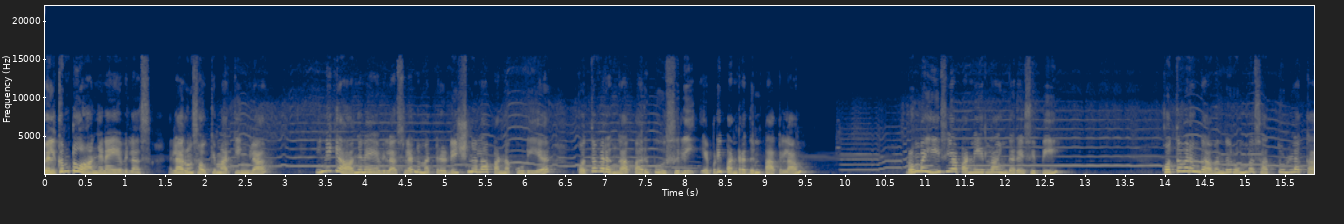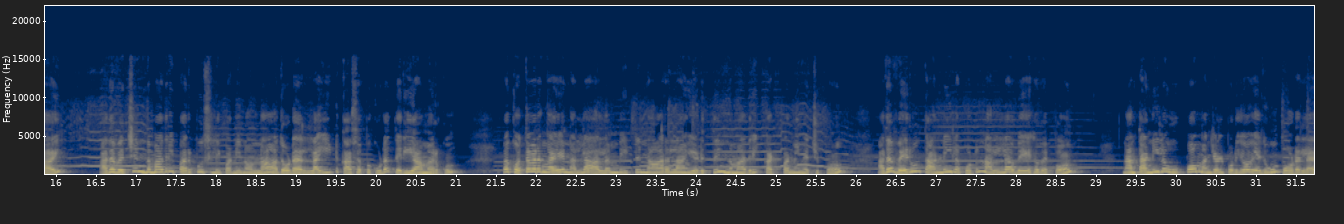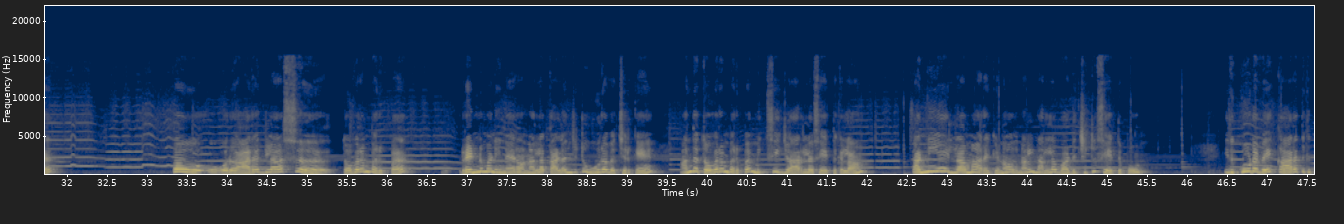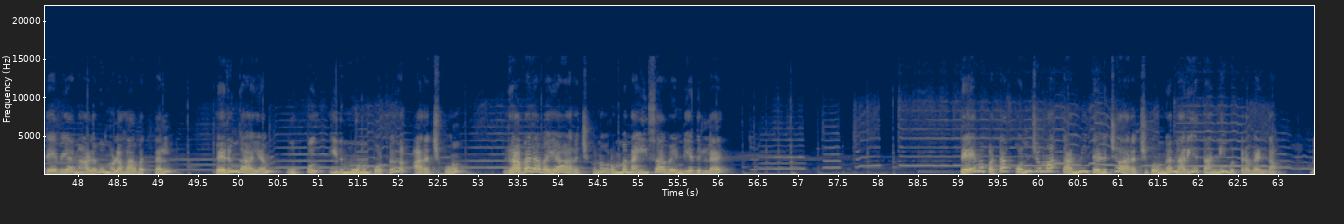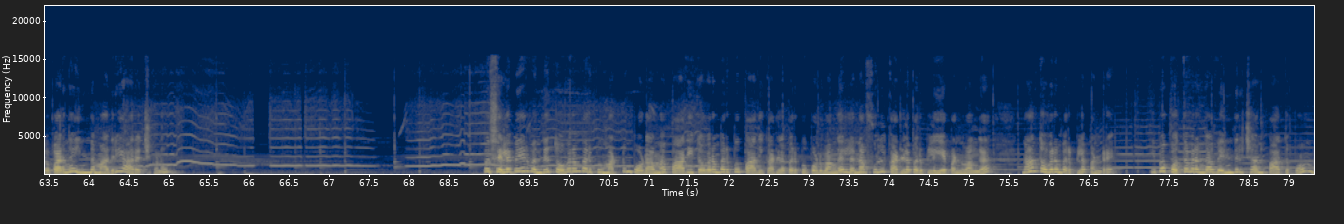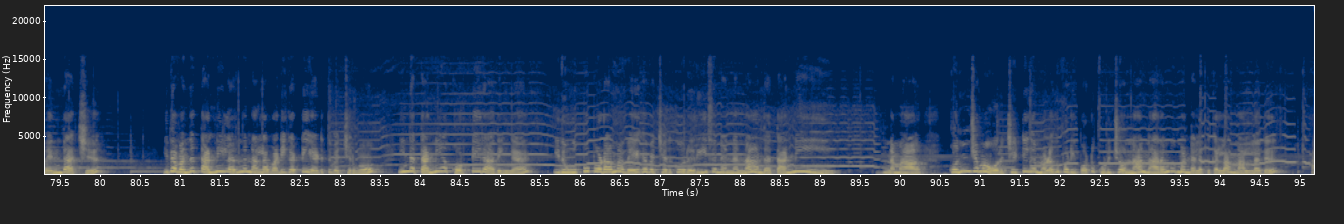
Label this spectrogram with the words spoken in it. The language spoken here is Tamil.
வெல்கம் டு ஆஞ்சநேய விலாஸ் எல்லோரும் சௌக்கியமாக இருக்கீங்களா? இன்றைக்கி ஆஞ்சநேய விலாஸில் நம்ம ட்ரெடிஷ்னலாக பண்ணக்கூடிய கொத்தவரங்காய் பருப்பு உசிலி எப்படி பண்ணுறதுன்னு பார்க்கலாம். ரொம்ப ஈஸியாக பண்ணிடலாம் இந்த ரெசிபி கொத்தவரங்காய் வந்து ரொம்ப சத்துள்ள காய். அதை வச்சு இந்த மாதிரி பருப்பு உசிலி பண்ணினோம்னா அதோட லைட் கசப்பு கூட தெரியாமல் இருக்கும். இப்போ கொத்தவரங்காயை நல்லா அலம்பிட்டு நாரெல்லாம் எடுத்து இந்த மாதிரி கட் பண்ணி வச்சுப்போம். அதை வெறும் தண்ணியில் போட்டு நல்லா வேக வைப்போம். நான் தண்ணியில் உப்போ மஞ்சள் பொடியோ எதுவும் போடலை. இப்போ ஒரு அரை கிளாஸ் துவரம் பருப்பை ரெண்டு மணி நேரம் நல்லா களைஞ்சிட்டு ஊற வச்சுருக்கேன். அந்த துவரம் பருப்பை மிக்ஸி ஜாரில் சேர்த்துக்கலாம். தண்ணியே இல்லாமல் அரைக்கணும். அதனால் நல்லா வடிச்சிட்டு சேர்த்துப்போம். இது கூடவே காரத்துக்கு தேவையான அளவு மிளகா வத்தல் பெருங்காயம் உப்பு இது மூணும் போட்டு அரைச்சிப்போம். ரவை ரவையாக அரைச்சிக்கணும். ரொம்ப நைஸாக வேண்டியதில்லை. தேவைப்பட்டால் கொஞ்சமாக தண்ணி தெளித்து அரைச்சிக்கோங்க. நிறைய தண்ணி விட்டுற வேண்டாம். இதோ பாருங்கள் இந்த மாதிரி அரைச்சிக்கணும். இப்போ சில பேர் வந்து துவரம்பருப்பு மட்டும் போடாமல் பாதி துவரம்பருப்பு பாதி கடலைப்பருப்பு போடுவாங்க. இல்லைன்னா ஃபுல் கடலைப்பருப்புலையே பண்ணுவாங்க. நான் துவரம்பருப்பில் பண்ணுறேன் இப்போ கொத்தவரங்காய் வெந்துருச்சான்னு பார்த்துப்போம். வெந்தாச்சு. இதை வந்து தண்ணியிலேருந்து நல்லா வடிகட்டி எடுத்து வச்சுருவோம். இந்த தண்ணியை கொட்டிடாதீங்க இது உப்பு போடாமல் வேக வச்சதுக்கு ஒரு ரீசன் என்னென்னா அந்த தண்ணி நம்ம கொஞ்சமாக ஒரு சிட்டிகை மிளகு பொடி போட்டு குடித்தோம்னா நரம்பு மண்டலத்துக்கெல்லாம் நல்லது.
